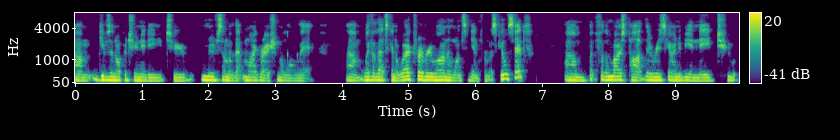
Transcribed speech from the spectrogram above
um, gives an opportunity to move some of that migration along there. Um, whether that's going to work for everyone, and once again from a skill set, um, but for the most part, there is going to be a need to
